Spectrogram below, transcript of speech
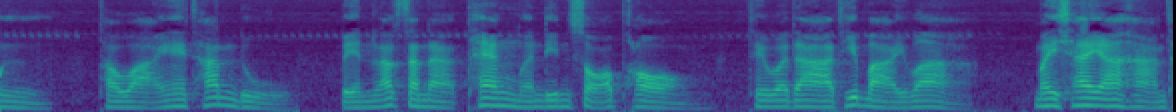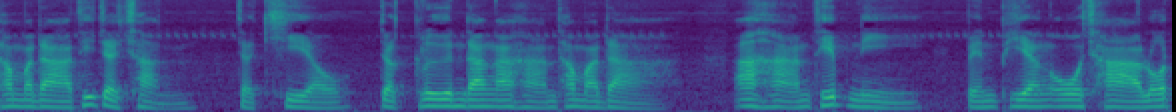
มือ ถวายให้ท่านดู เป็นลักษณะแท่งเหมือนดินสอพอง เทวดาอธิบายว่า ไม่ใช่อาหารธรรมดาที่จะฉัน จะเคี้ยว จะกลืนดังอาหารธรรมดา อาหารทิพย์นี้ เป็นเพียงโอชารส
